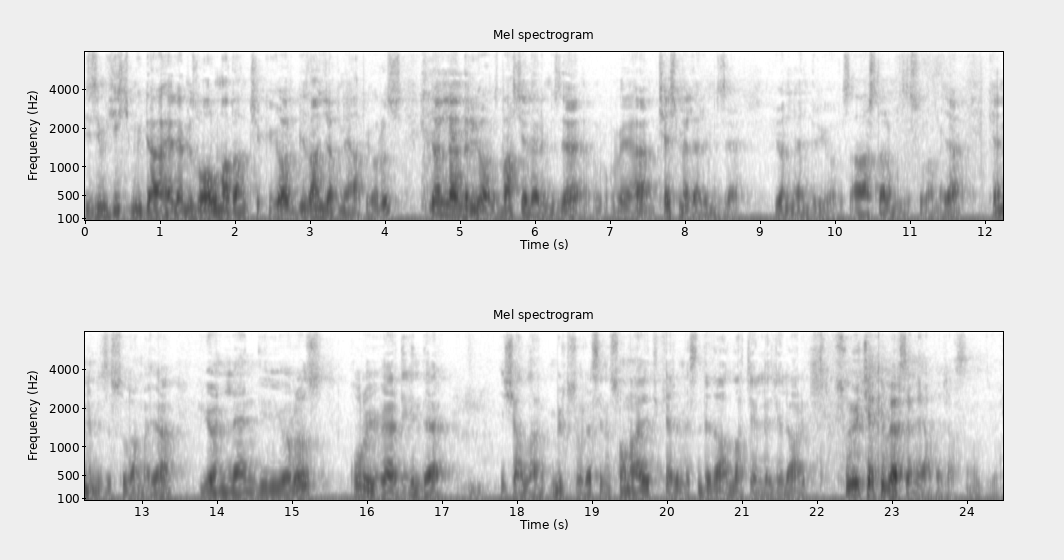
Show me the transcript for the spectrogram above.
bizim hiç müdahalemiz olmadan çıkıyor. Biz ancak ne yapıyoruz? Yönlendiriyoruz bahçelerimize veya çeşmelerimize yönlendiriyoruz. Ağaçlarımızı sulamaya, kendimizi sulamaya yönlendiriyoruz. Kuruyu verdiğinde İnşallah Mülk suresinin son ayeti kerimesinde de Allah Celle Celaluhu suyu çekiverse ne yapacaksınız diyor.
